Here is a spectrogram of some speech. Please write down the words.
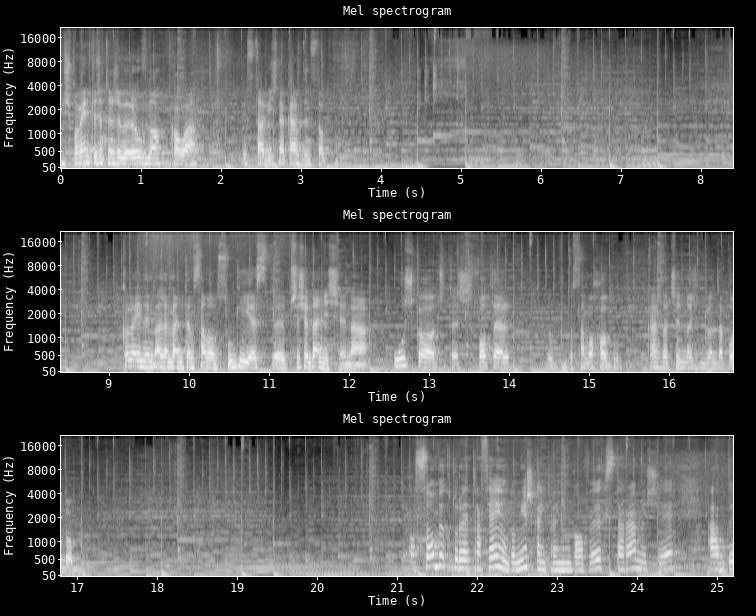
Musisz pamiętać o tym, żeby równo koła ustawić na każdym stopniu. Kolejnym elementem samoobsługi jest e, przesiadanie się na łóżko czy też fotel lub do samochodu. Każda czynność wygląda podobnie. Osoby, które trafiają do mieszkań treningowych, staramy się, aby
